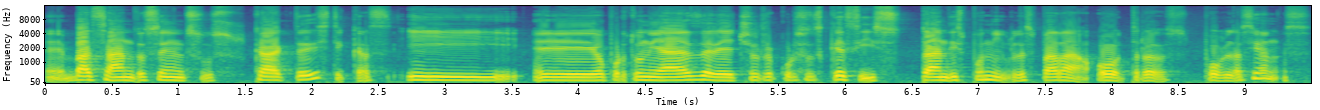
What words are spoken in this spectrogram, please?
eh, basándose en sus características y eh, oportunidades, derechos, recursos que sí están disponibles para otras poblaciones.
